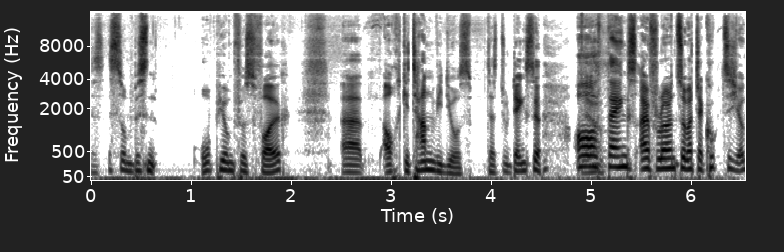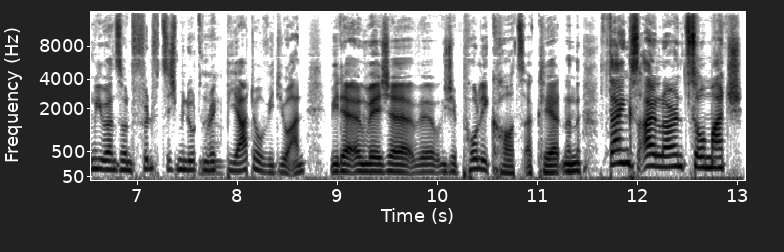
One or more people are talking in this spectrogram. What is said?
das ist so ein bisschen Opium fürs Volk. Äh, auch Gitarrenvideos. Dass du denkst dir, oh, Ja. thanks, I've learned so much. Der guckt sich irgendwie über so ein 50 Minuten Rick Beato Video an, wie der irgendwelche, irgendwelche Polychords erklärt. Und dann, thanks, I learned so much.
